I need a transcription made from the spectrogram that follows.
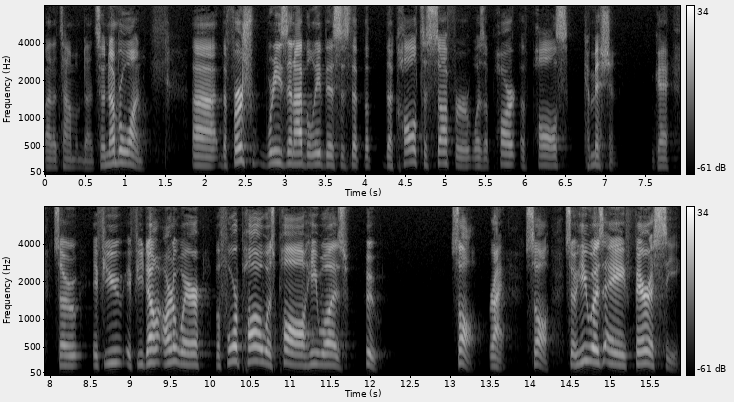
by the time I'm done. So, number one, uh, the first reason I believe this is that the, the call to suffer was a part of Paul's commission. Okay, so if you if you don't aren't aware, before Paul was Paul, he was who? Saul, right? Saul. So he was a Pharisee,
